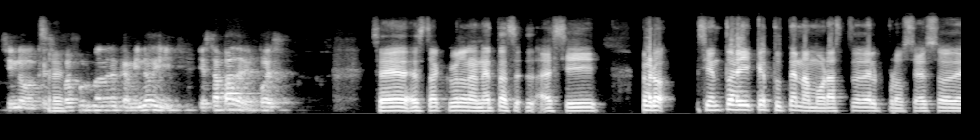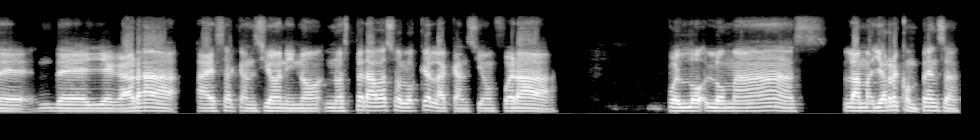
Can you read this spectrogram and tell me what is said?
sino que se fue formando el camino y, y está padre, pues. Sí, está cool, la neta, así, pero siento ahí que tú te enamoraste del proceso de, de llegar a, a, esa canción y no, no esperabas solo que la canción fuera, pues, lo, lo más, la mayor recompensa.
